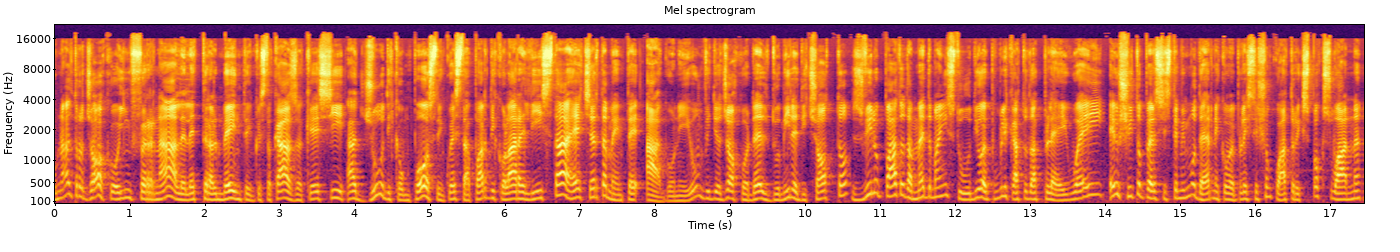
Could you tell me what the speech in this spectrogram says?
Un altro gioco infernale, letteralmente in questo caso, che si aggiudica un posto in questa particolare lista è certamente Agony, un videogioco del 2018 sviluppato da Madmine Studio e pubblicato da Playway e uscito per sistemi moderni come PlayStation 4, Xbox One,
